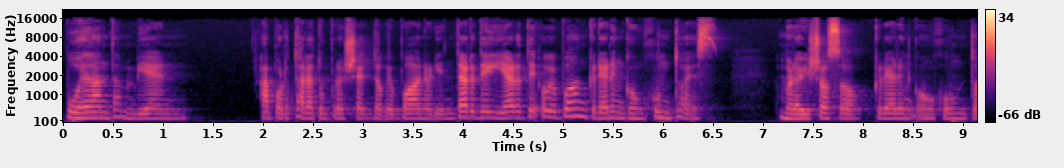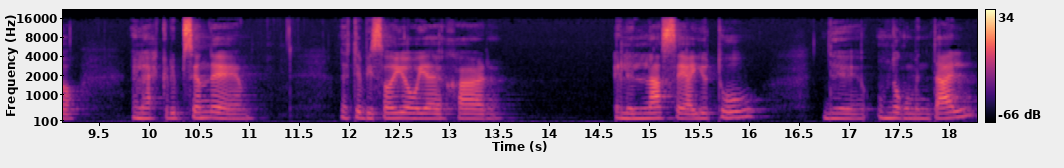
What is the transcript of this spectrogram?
puedan también aportar a tu proyecto, que puedan orientarte, guiarte o que puedan crear en conjunto. Es maravilloso crear en conjunto. En la descripción de, este episodio voy a dejar el enlace a YouTube de un documental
